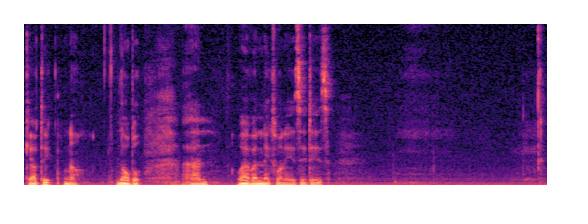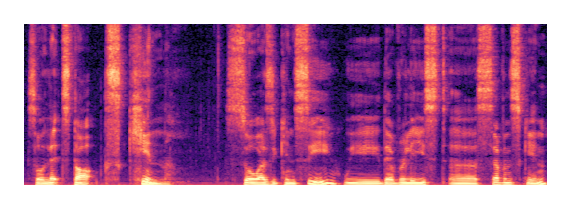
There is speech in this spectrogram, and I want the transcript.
chaotic no noble. And whatever the next one is it is. So let's talk skin. So as you can see we they've released uh, seven skin.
